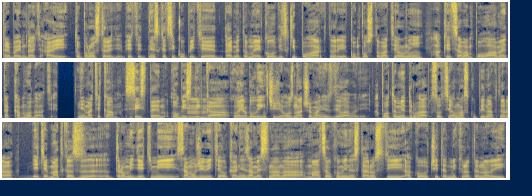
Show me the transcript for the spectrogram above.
treba im dať aj to prostredie. Viete, dnes keď si kúpite, dajme tomu ekologický pohár, ktorý je kompostovateľný a keď sa vám poláme, tak kam ho dáte? Nemáte kam. Systém, logistika, mm, labeling, jo. čiže označovanie, vzdelávanie. A potom je druhá sociálna skupina, ktorá, viete, matka s tromi deťmi, samoživiteľka, nezamestnaná, má celkom iné starosti, ako či ten mikrotenový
